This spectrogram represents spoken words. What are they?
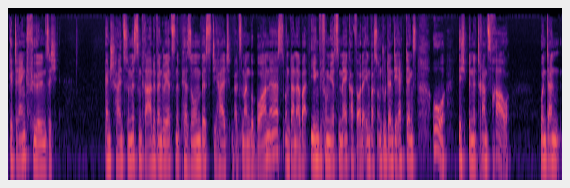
gedrängt fühlen, sich entscheiden zu müssen, gerade wenn du jetzt eine Person bist, die halt als Mann geboren ist und dann aber irgendwie von mir aus Make-up war oder irgendwas und du dann direkt denkst, oh, ich bin eine Transfrau und dann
